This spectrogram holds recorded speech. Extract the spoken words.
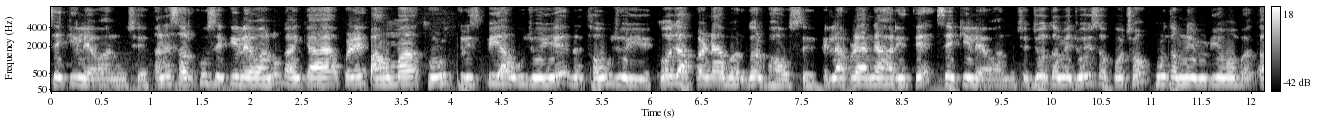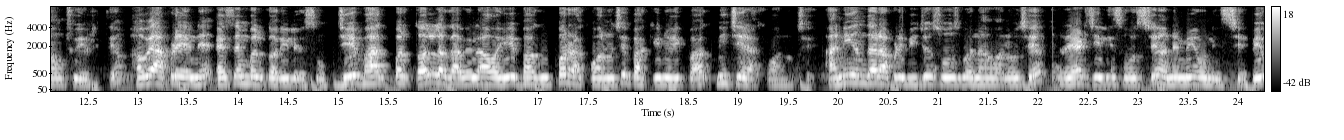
શેકી લેવાનું છે. અને સરખું શેકી લેવાનું, કારણ કે આ આપણે પાઉમાં થોડું ક્રિસ્પી આવવું જોઈએ અને થવું જોઈએ, તો જ આપણને આ બર્ગર ભાવશે. એટલે આપણે આને આ રીતે શેકી લેવાનું છે. જો તમે જોઈ શકો છો. હું તમને વિડીયોમાં બતાવું છું એ રીતે. હવે આપણે એને એસેમ્બલ કરી લેશું. જે ભાગ પર તલ લગાવેલા હોય એ ભાગ ઉપર રાખવાનો છે. બાકીનો એક ભાગ નીચે રાખવાનો છે. આની અંદર આપણે બીજો સોસ બનાવવાનો છે. રેડ ચીલી સોસ છે અને મેયોનીઝ છે. બે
